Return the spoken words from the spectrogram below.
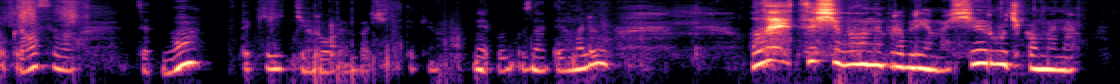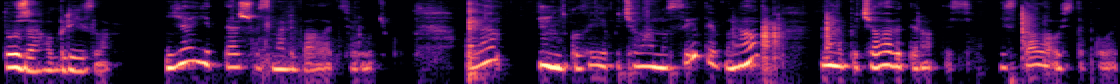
покрасила це дно в такий тігровий, бачите, таке. Ну, як ви знаєте, я малюю. Але це ще була не проблема. Ще ручка в мене дуже облізла. І я її теж змалювала цю ручку. Але коли я почала носити, вона в мене почала витиратися і стала ось такою.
